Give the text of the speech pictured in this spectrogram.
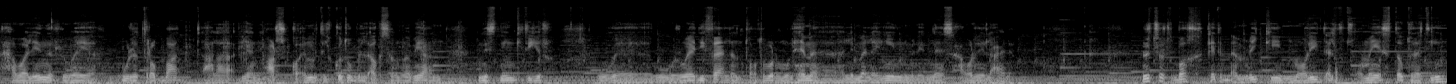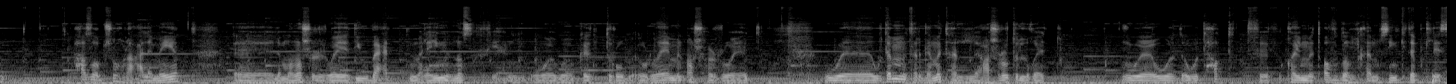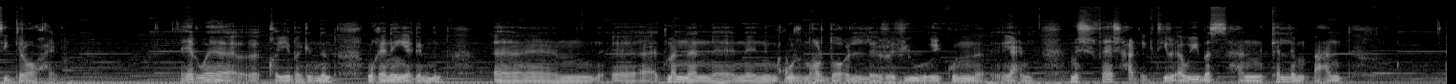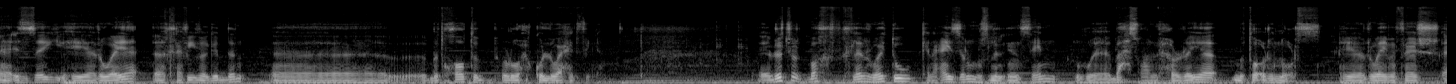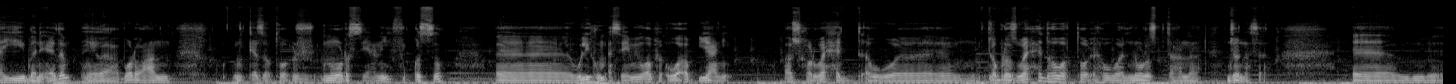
حوالين الرواية واللي اتربعت على يعني عرش قائمة الكتب الأكثر مبيعا من سنين كتير والرواية دي فعلا تعتبر ملهمة لملايين من الناس حوالين العالم. ريتشارد باخ كاتب أمريكي من مواليد 1936 حظى بشهرة عالمية آه، لما نشر الرواية دي وباعت ملايين النسخ يعني وكانت رو- رواية من أشهر الروايات وتم ترجمتها لعشرات اللغات واتحطت في قائمة أفضل خمسين كتاب كلاسيكي روحاني. هي رواية قيمة جدا وغنية جدا. آه، إن- إن نقول النهاردة ال review يكون يعني مش فيهاش حرق كتير قوي بس هنتكلم عن إزاي هي رواية آه، خفيفة جدا آه، بتخاطب روح كل واحد فينا. آه، ريتشارد باخ في خلال روايته كان عايز يرمز للإنسان وبحثه عن الحرية بطائر النورس. هي الرواية ما فيهاش أي بني آدم هي عبارة عن كذا طائر نورس يعني في القصة. آه، وليهم أسامي وأب... وأب... يعني أشهر واحد أو آه، أبرز واحد هو الطائر هو النورس بتاعنا جوناثان. آم،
